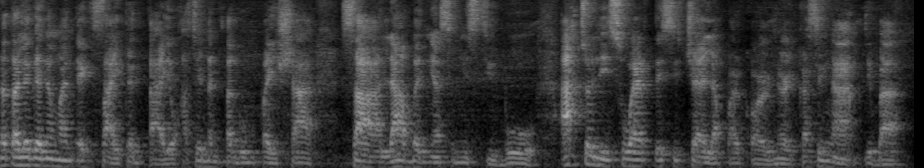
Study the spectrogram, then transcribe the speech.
na talaga naman excited tayo kasi nagtagumpay siya sa laban niya sa Miss Cebu. Actually, swerte si Chela Corner kasi nga, di ba,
